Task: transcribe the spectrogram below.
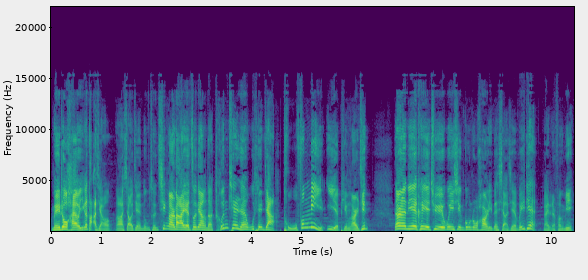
每周还有一个大奖啊，小贱农村青二大爷自酿的纯天然无添加土蜂蜜一瓶二斤。当然，你也可以去微信公众号里的小健微店买点蜂蜜，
